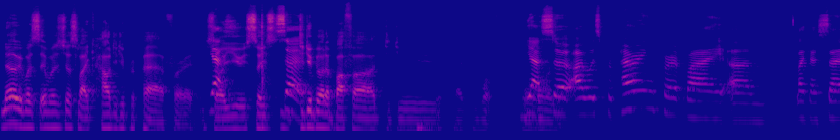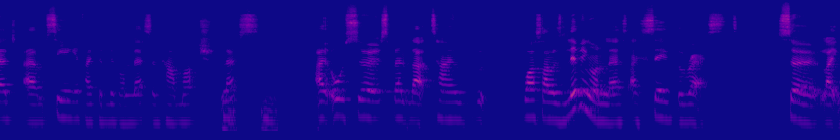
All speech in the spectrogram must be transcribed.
No, it was it was just like how did you prepare for it? So you so, you, So- did you build a buffer? Did you like what? what- Yeah, what so it? I was preparing for it by um, like I said, um, seeing if I could live on less and how much Mm, less. mm. I also spent that time whilst I was living on less. I saved the rest. So like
